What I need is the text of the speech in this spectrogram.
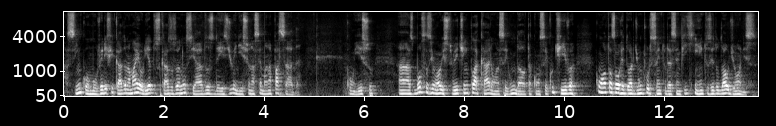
assim como verificado na maioria dos casos anunciados desde o início na semana passada. Com isso, as bolsas em Wall Street emplacaram a segunda alta consecutiva, com altas ao redor de 1% do S&P 500 e do Dow Jones,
